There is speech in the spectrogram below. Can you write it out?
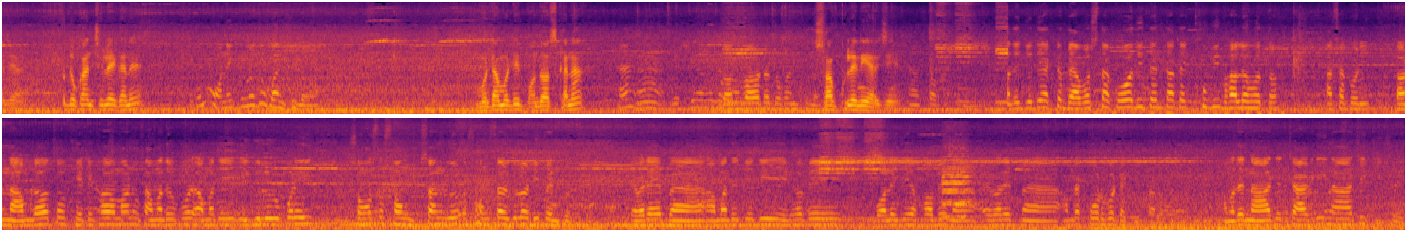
আচ্ছা। দোকান ছিল এখানে? এখানে অনেকগুলো দোকান ছিল। মোটামুটি দশখানা সব খুলে নিয়ে হ্যাঁ, আমাদের যদি একটা ব্যবস্থা করে দিতেন তাতে খুবই ভালো হতো আশা করি। কারণ আমরাও তো খেটে খাওয়া মানুষ আমাদের উপর আমাদের এইগুলোর উপরেই সমস্ত সংসারগুলো ডিপেন্ড করছে। এবারে আমাদের যদি এইভাবে বলে যে হবে না এবারে আমরা করবোটা কি তাহলে? আমাদের না আছে চাকরি না আছে কিছুই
